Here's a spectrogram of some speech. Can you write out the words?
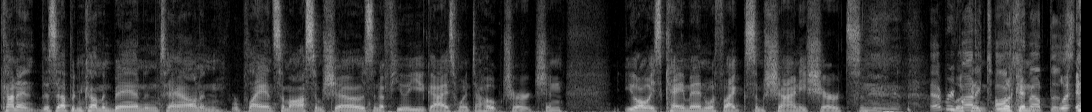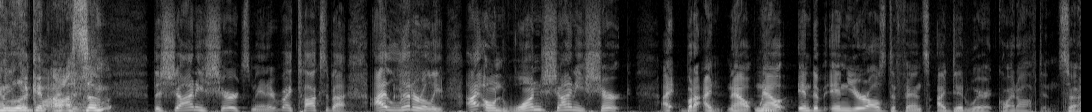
kind of this up and coming band in town and we're playing some awesome shows, and a few of you guys went to Hope Church and you always came in with like some shiny shirts and Everybody looking, talks looking, about the and looking awesome. The shiny shirts, man. Everybody talks about. I literally, I owned one shiny shirt. I, but I now now in in your all's defense, I did wear it quite often. So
